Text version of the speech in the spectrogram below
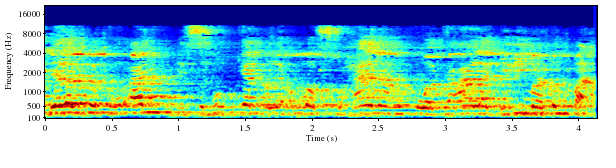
di dalam Al-Quran disebutkan oleh Allah Subhanahu wa taala di lima tempat.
